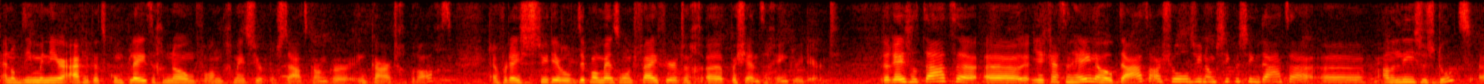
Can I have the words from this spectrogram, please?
en op die manier eigenlijk het complete genoom van gemetaseerd prostaatkanker in kaart gebracht. En voor deze studie hebben we op dit moment 145 patiënten geïncludeerd. De resultaten, uh, je krijgt een hele hoop data als je whole genome sequencing data uh, analyses doet. Uh,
